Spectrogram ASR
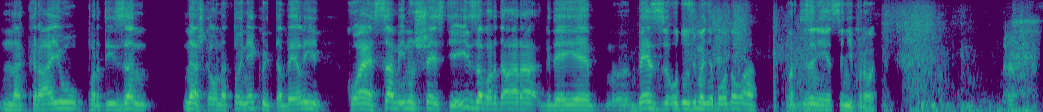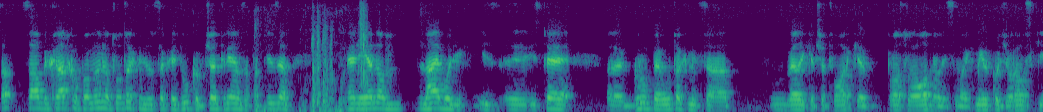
na kraju Partizan znaš, kao na toj nekoj tabeli koja je sa minus šest je iza Vardara, gde je bez oduzimanja bodova Partizan je jesenji prvak. Samo bih kratko pomenuo tu utakmicu sa Hajdukom 4-1 za Partizan. Meni je jedno najboljih iz, iz te e, grupe utakmica velike četvorke, prosto odneli smo ih. Milko Đurovski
